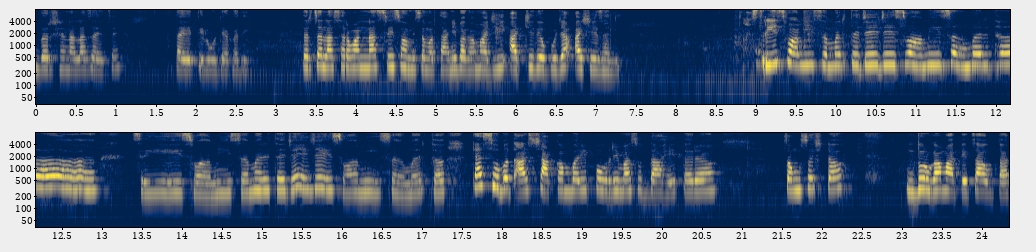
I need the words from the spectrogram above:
दर्शनाला जायचं आहे आता येतील उद्या कधी. तर चला सर्वांना श्री स्वामी समर्थ. आणि बघा माझी आजची देवपूजा अशी झाली. श्री स्वामी समर्थ जय जय स्वामी समर्थ. श्री स्वामी समर्थ जय जय स्वामी समर्थ. त्याचसोबत आज शाकंबरी पौर्णिमासुद्धा आहे. तर चौसष्ट दुर्गा मातेचा अवतार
